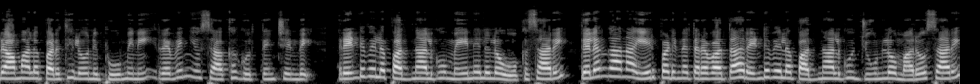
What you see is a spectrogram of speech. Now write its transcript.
గ్రామాల పరిధిలోని భూమిని రెవెన్యూ శాఖ గుర్తించింది. రెండు వేల పద్నాలుగు మే నెలలో ఒకసారి తెలంగాణ ఏర్పడిన తర్వాత రెండు వేల పద్నాలుగు జూన్లో మరోసారి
